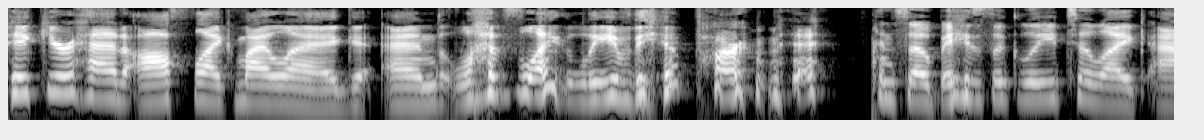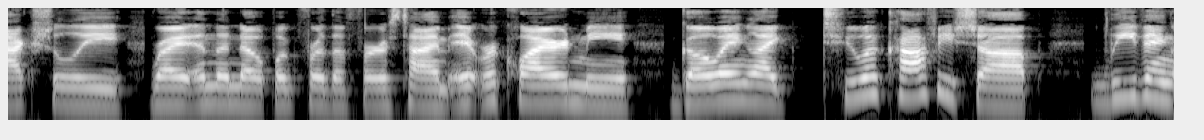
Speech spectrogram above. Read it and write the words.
pick your head off like my leg and let's like leave the apartment. And so basically to like actually write in the notebook for the first time, it required me going like to a coffee shop, leaving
